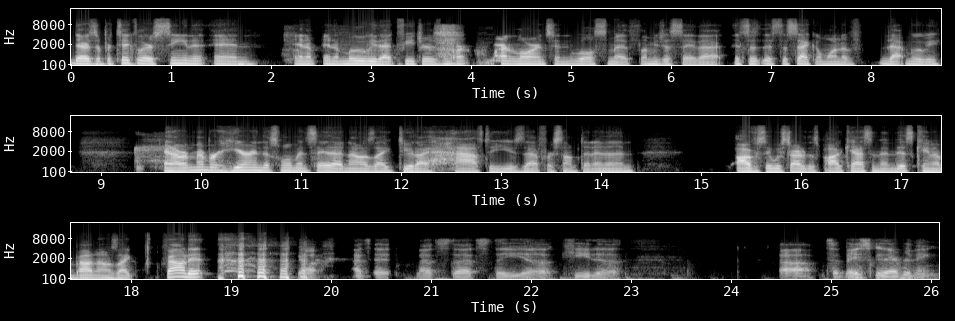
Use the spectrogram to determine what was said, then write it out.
there's a particular scene in in in a, in a movie that features Martin Lawrence and Will Smith let me just say that it's a, it's the second one of that movie And I remember hearing this woman say that, and I was like, dude, I have to use that for something. And then obviously we started this podcast, and then this came about, and I was like, found it. yeah, that's it. That's that's the uh, key to uh to basically everything.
